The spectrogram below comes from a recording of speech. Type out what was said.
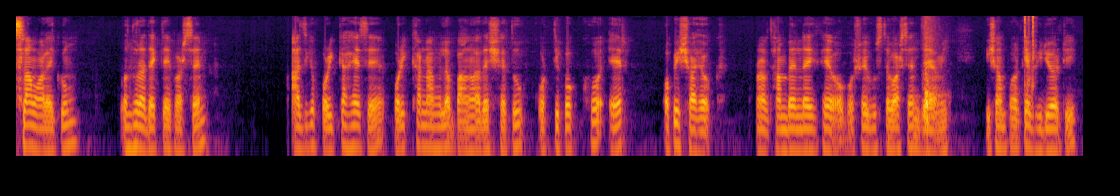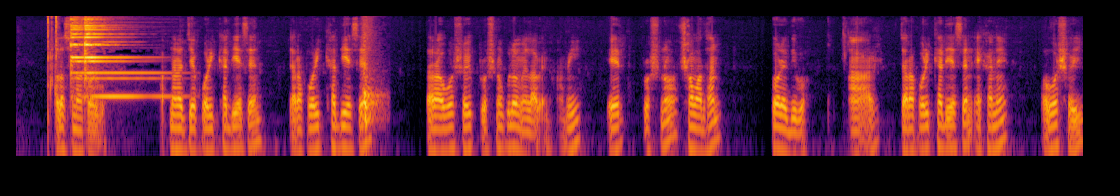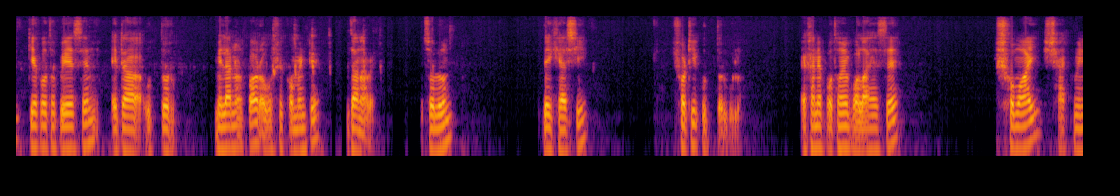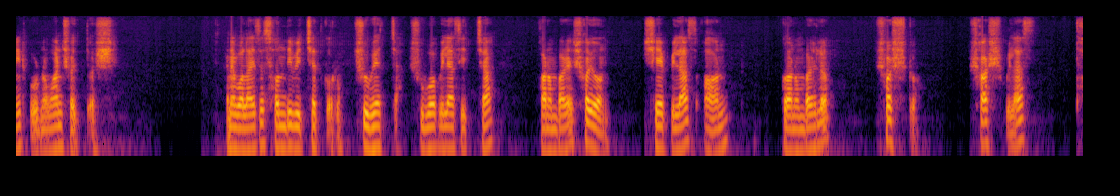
আসসালামু আলাইকুম। বন্ধুরা দেখতেই পারছেন, আজকে পরীক্ষা হয়েছে। পরীক্ষার নাম হলো বাংলাদেশ সেতু কর্তৃপক্ষ এর অফিস সহায়ক। আপনারা থাম্বনেল দেখে অবশ্যই বুঝতে পারছেন যে আমি কি সম্পর্কে ভিডিওটি আলোচনা করব। আপনারা যে পরীক্ষা দিয়েছেন, যারা পরীক্ষা দিয়েছেন, তারা অবশ্যই প্রশ্নগুলো মেলাবেন। আমি এর প্রশ্ন সমাধান করে দিব। আর যারা পরীক্ষা দিয়েছেন এখানে অবশ্যই কে কত পেয়েছেন, এটা উত্তর মেলানোর পর অবশ্যই কমেন্টে জানাবেন। চলুন, দেখে আসি সঠিক উত্তরগুলো। এখানে প্রথমে বলা হয়েছে, সময় ষাট মিনিট পূর্ণমান সত্যস এখানে বলা হয়েছে, সন্ধি বিচ্ছেদ করুন শুভেচ্ছা, শুভ প্লাস ইচ্ছা খ নম্বরে শয়ন, সে প্লাস অন ক নম্বর হলো ষষ্ঠ ষষ প্লাস থ।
